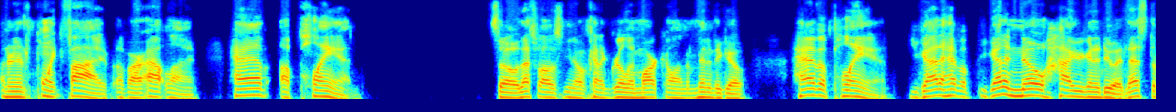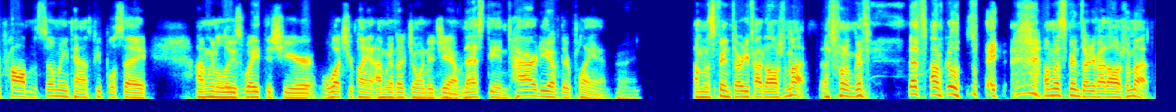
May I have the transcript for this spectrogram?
underneath point five of our outline, have a plan. So that's what I was, you know, kind of grilling Mark on a minute ago. Have a plan. You got to have a, you got to know how you're going to do it. That's the problem. So many times people say, I'm going to lose weight this year. Well, what's your plan? I'm going to join a gym. That's the entirety of their plan. Right. I'm going to spend $35 a month. That's what I'm going to, that's how I'm going to lose weight. I'm going to spend $35 a month.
